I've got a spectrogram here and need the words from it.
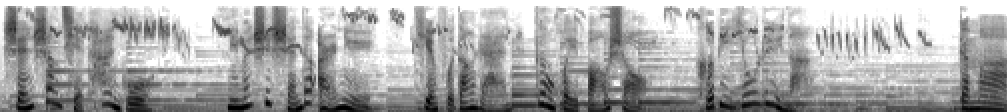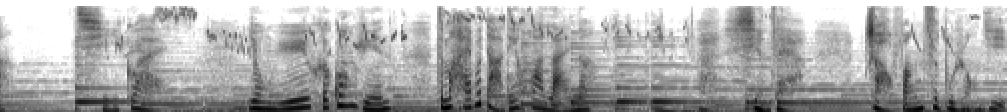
神尚且看顾，你们是神的儿女，天父当然更会保守，何必忧虑呢？干妈，奇怪，永瑜和光云怎么还不打电话来呢？哎，现在啊，找房子不容易，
